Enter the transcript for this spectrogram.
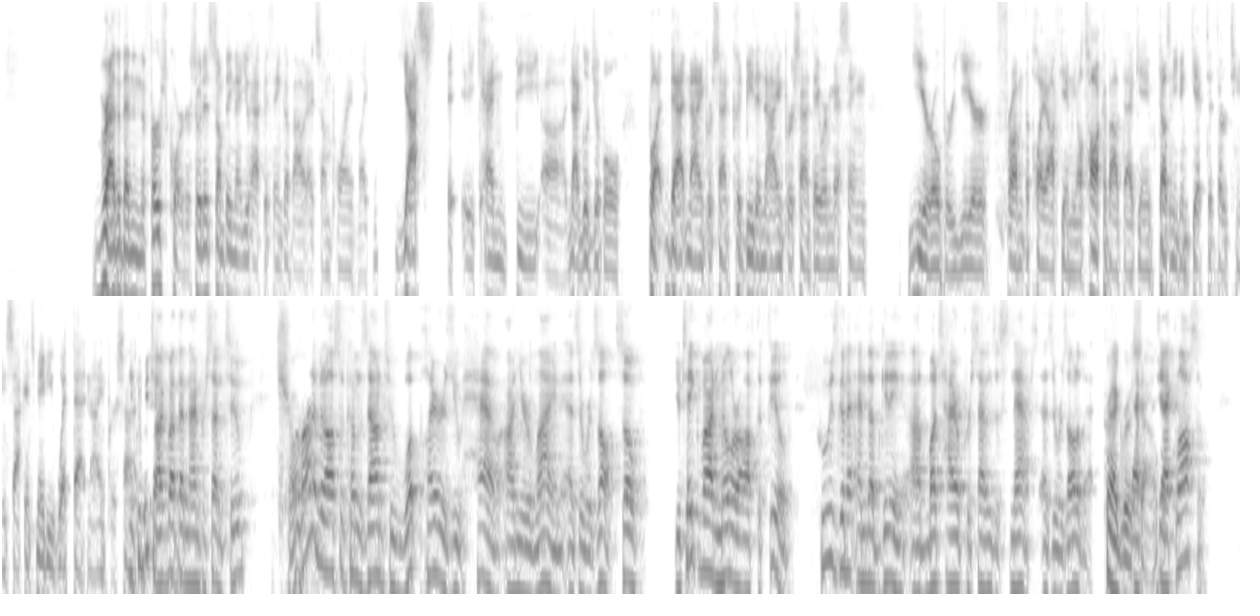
rather than in the first quarter. So it is something that you have to think about at some point. Like, yes, it, it can be uh, negligible, but that nine percent could be the nine percent they were missing year over year from the playoff game. We'll talk about that game. Doesn't even get to 13 seconds, maybe with that 9%. Can we talk about that 9% too? Sure. A lot of it also comes down to what players you have on your line as a result. So you take Von Miller off the field. Who is going to end up getting a much higher percentage of snaps as a result of that? Craig Rousseau. Shaq, Shaq Lawson.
